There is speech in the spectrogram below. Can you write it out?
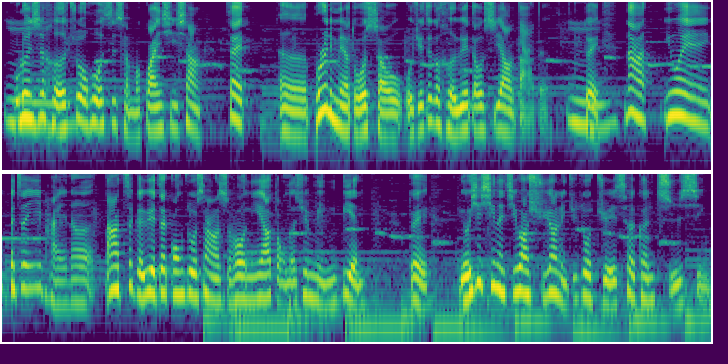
不论是合作或是什么关系上，在呃，不论你们有多熟，我觉得这个合约都是要打的。嗯对，那因为这一排呢，那这个月在工作上的时候，你也要懂得去明辨。对，有一些新的计划需要你去做决策跟执行。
